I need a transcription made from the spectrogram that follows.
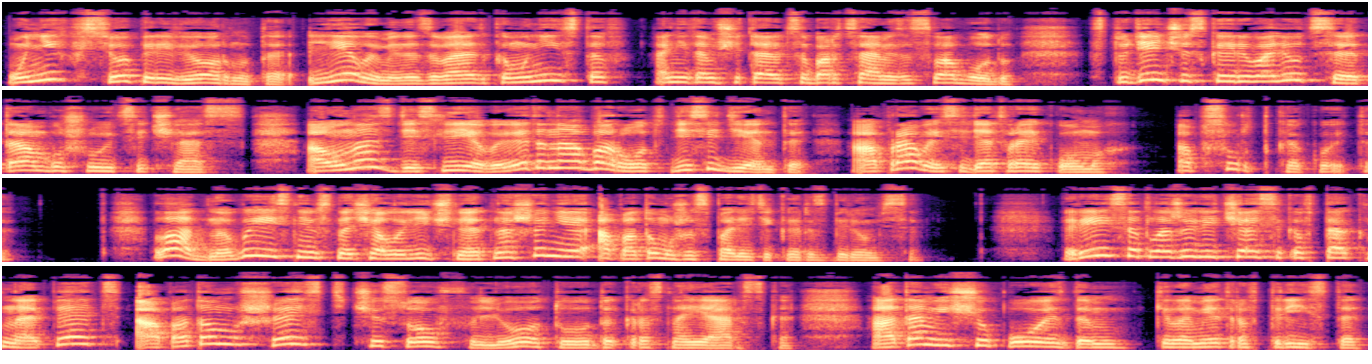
У них все перевернуто. Левыми называют коммунистов, они там считаются борцами за свободу. Студенческая революция там бушует сейчас. А у нас здесь левые — это наоборот, диссиденты, а правые сидят в райкомах. Абсурд какой-то. Ладно, выясним сначала личные отношения, а потом уже с политикой разберемся. Рейс отложили часиков так на пять, а потом шесть часов лету до Красноярска, а там еще поездом километров триста,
